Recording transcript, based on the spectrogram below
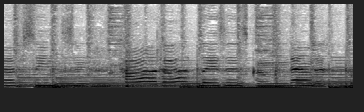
I've seen some hot, hot places come down to.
